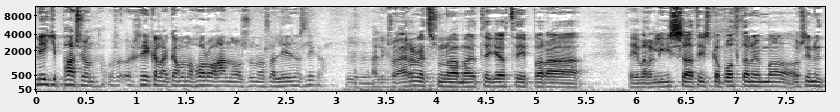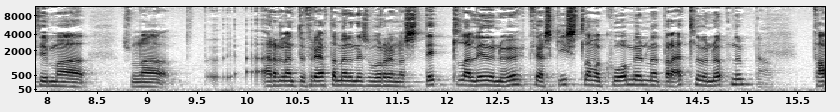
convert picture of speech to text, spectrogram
mikið pasjón og hrigalega gaman að horfa hann og svo náttúrulega liðnast líka. Mm -hmm. Það er líka svo erfitt svona að maður tekið eftir því bara þegar ég var að lýsa þýska boltanum á, á sínum tíma svona erlendu fréttamennir sem voru að reyna að stilla liðinu upp þegar skýslan var komin með bara 11 nöfnum. Já þá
